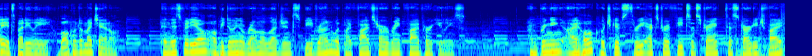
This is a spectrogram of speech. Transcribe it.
Hey, it's Buddy Lee. Welcome to my channel. In this video, I'll be doing a Realm of Legends speedrun with my 5-star rank 5 Hercules. I'm bringing Ihulk, which gives 3 extra feats of strength to start each fight,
